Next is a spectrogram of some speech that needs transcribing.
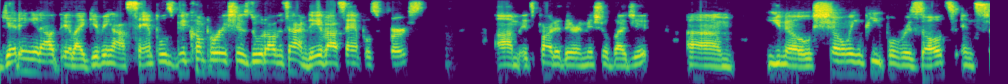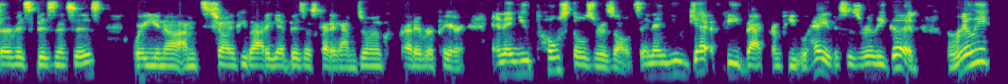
getting it out there, like giving out samples. Big corporations do it all the time. They give out samples first. Um, it's part of their initial budget. Um, you know, showing people results in service businesses where, you know, I'm showing people how to get business credit. I'm doing credit repair. And then you post those results and then you get feedback from people. Hey, this is really good. Really?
